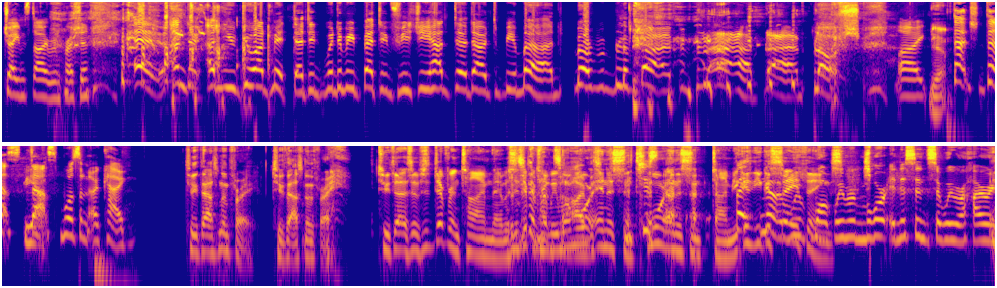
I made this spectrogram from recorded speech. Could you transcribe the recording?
James Dyer impression. oh, and, and you do admit that it would have been better if she had turned out to be a man. Blah, blah, blah, blah, blah, blah, blush. Like, Yeah. that that's, Yeah. that wasn't okay. 2003. 2003. 2000. It was a different time then. It was a It's a different, time. We were more innocent. Just- more innocent time. You But could, you could say we, things. What, we were more innocent, so we were hiring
